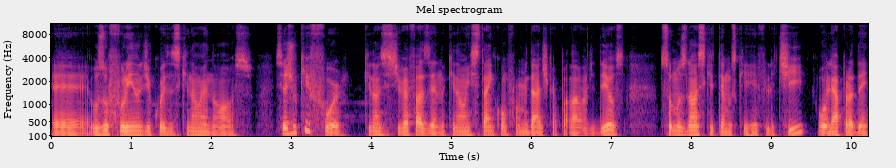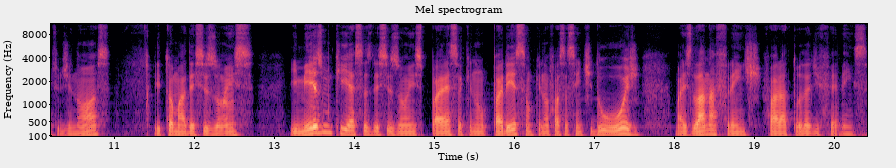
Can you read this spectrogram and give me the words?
é, usufruindo de coisas que não é nosso, seja o que for que nós estiver fazendo, que não está em conformidade com a palavra de Deus, somos nós que temos que refletir, olhar para dentro de nós e tomar decisões. E mesmo que essas decisões pareçam que não pareçam que não faça sentido hoje, mas lá na frente fará toda a diferença.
